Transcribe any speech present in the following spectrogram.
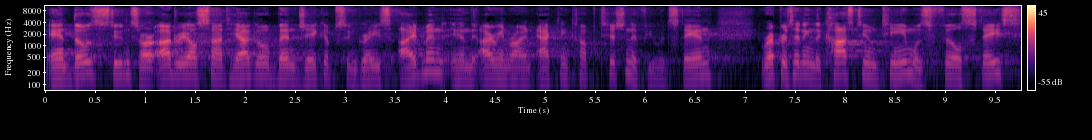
And those students are Adriel Santiago, Ben Jacobs, and Grace Eidman in the Irene Ryan acting competition, if you would stand. Representing the costume team was Phil Stace,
